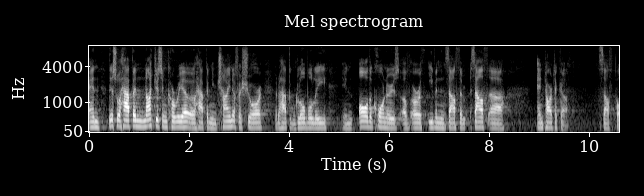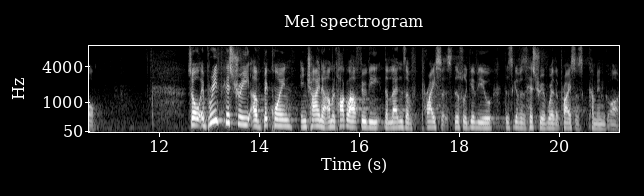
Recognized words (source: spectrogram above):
And this will happen not just in Korea, it will happen in China for sure, it will happen globally in all the corners of Earth, even in South, South uh, Antarctica, South Pole. So a brief history of Bitcoin in China, I'm going to talk about through the, the lens of prices. This will give you, this gives us a history of where the prices come in and go on.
